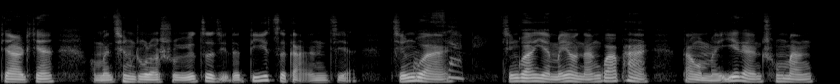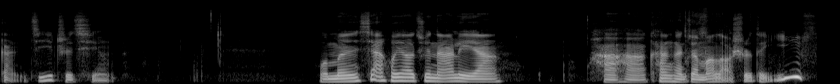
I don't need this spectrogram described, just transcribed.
第二天，我们庆祝了属于自己的第一次感恩节。尽管尽管也没有南瓜派，但我们依然充满感激之情。我们下回要去哪里呀？哈哈，看看卷毛老师的衣服。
